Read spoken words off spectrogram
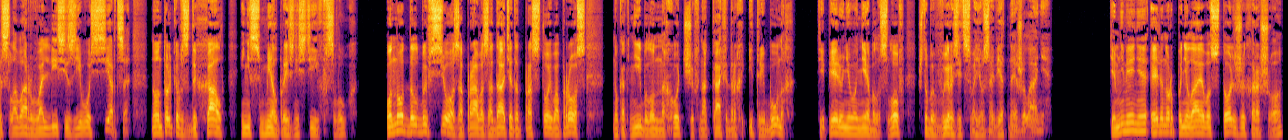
слова рвались из его сердца, но он только вздыхал и не смел произнести их вслух. Он отдал бы все за право задать этот простой вопрос, но как ни был он находчив на кафедрах и трибунах, теперь у него не было слов, чтобы выразить свое заветное желание. Тем не менее, Эленор поняла его столь же хорошо,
